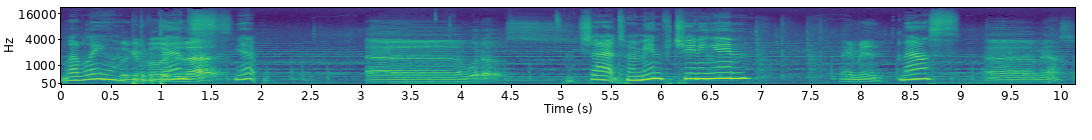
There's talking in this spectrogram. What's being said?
lovely. Looking Bit of a forward to dance. Yep. Uh, what else? Shout out to Amin for tuning in. Hey, man. Mouse. Uh, Mouse?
